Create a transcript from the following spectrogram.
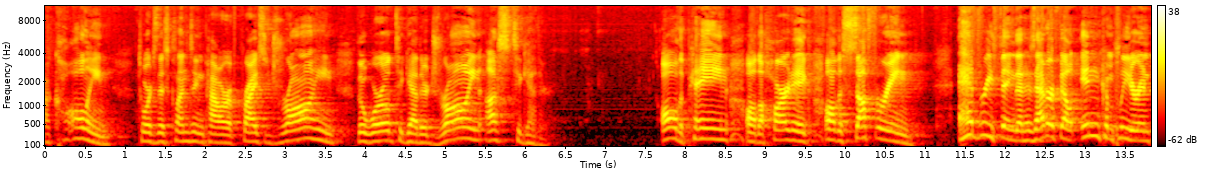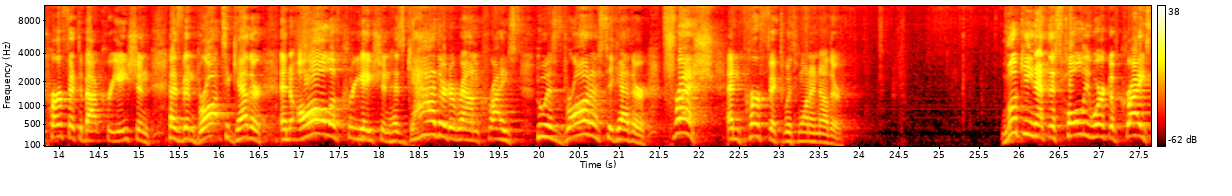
A calling towards this cleansing power of Christ, drawing the world together, drawing us together. All the pain, all the heartache, all the suffering Everything that has ever felt incomplete or imperfect about creation has been brought together, and all of creation has gathered around Christ, who has brought us together, fresh and perfect with one another. Looking at this holy work of Christ,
